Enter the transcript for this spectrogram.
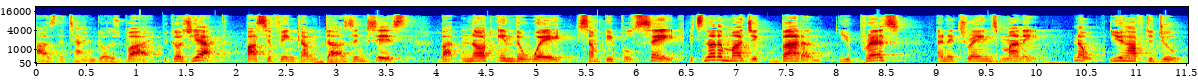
as the time goes by. Because yeah, passive income does exist, but not in the way some people say. It's not a magic button you press and it rains money. No, you have to do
